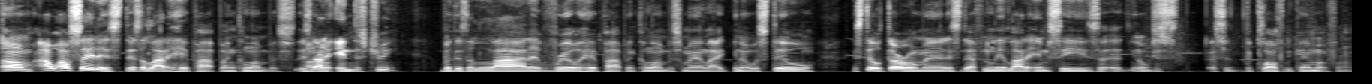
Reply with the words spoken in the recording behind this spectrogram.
Um, I'll, I'll say this: there's a lot of hip hop in Columbus. It's not Uh-huh. an industry, but there's a lot of real hip hop in Columbus, man. Like you know, it's still it's still thorough, man. It's definitely a lot of MCs. Uh, you know, just that's just the cloth we came up from.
